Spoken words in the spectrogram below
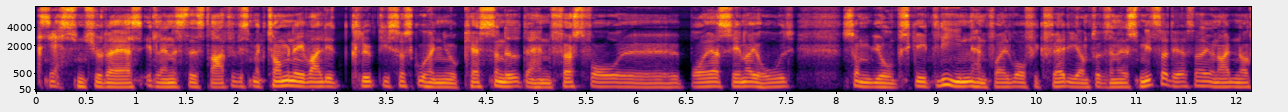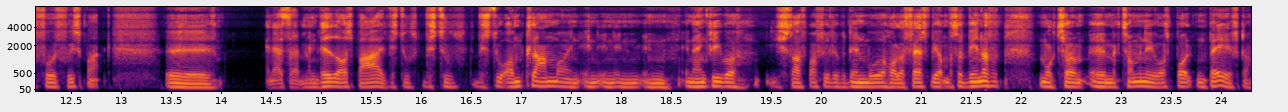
altså, jeg synes jo, der er et eller andet sted straffe. Hvis McTominay var lidt kløgtig, så skulle han jo kaste sig ned, da han først får øh, Brøger sender i hovedet, som jo skete lige inden han for alvor fik fat i ham. Så hvis han havde smidt sig der, så havde United nok fået et frispark. Øh, men altså, man ved også bare, at hvis du, hvis du, hvis du omklamrer en, en, en, en, en angriber i strafbarfeltet på den måde og holder fast ved ham, og så vinder øh, McTominay jo også bolden bagefter.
